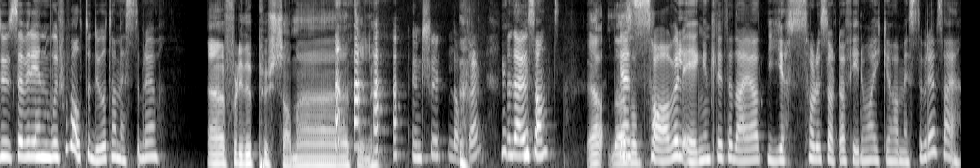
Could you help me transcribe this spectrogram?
du, Severin, hvorfor valgte du å ta mesterbrev? Eh, fordi du pusha meg tidlig. Unnskyld latteren. Men det er jo sant. Ja, det er Jeg sant. sa vel egentlig til deg at jøss, har du starta firma og ikke har mesterbrev, sa jeg.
